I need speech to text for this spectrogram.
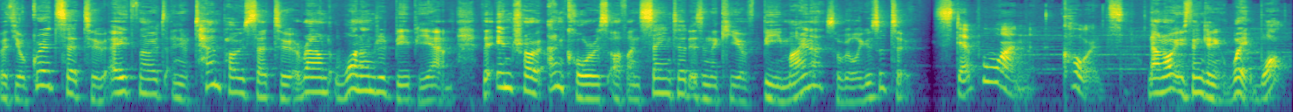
with your grid set to 8th notes and your tempo set to around 100 BPM. The intro and chorus of Unsainted is in the key of B minor, so we'll use it too. Step 1 Chords. Now, I know what you're thinking, wait, what?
